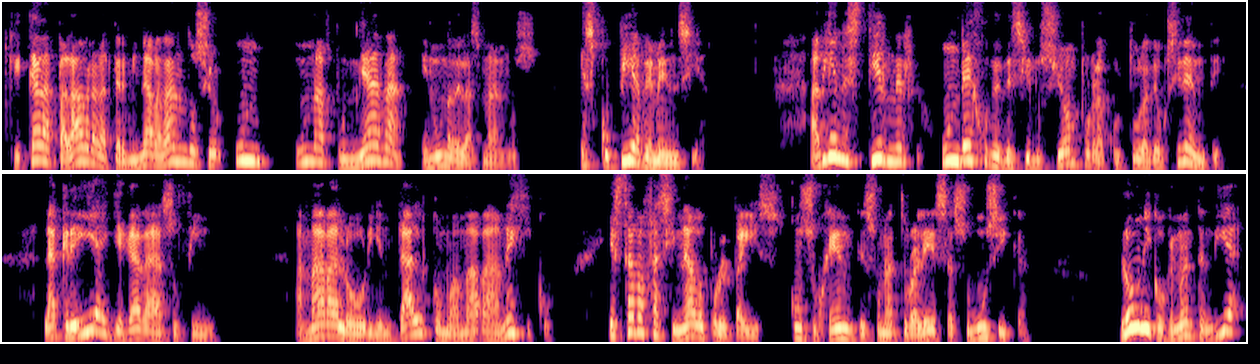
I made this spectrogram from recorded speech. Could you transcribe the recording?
que cada palabra la terminaba dándose una puñada en una de las manos. Escupía vehemencia. Había en Stirner un dejo de desilusión por la cultura de Occidente. La creía llegada a su fin. Amaba lo oriental como amaba a México. Estaba fascinado por el país, con su gente, su naturaleza, su música. Lo único que no entendía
